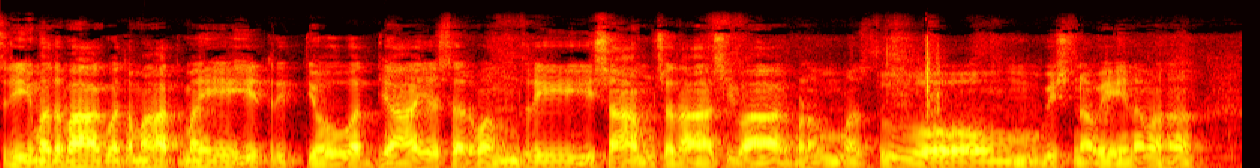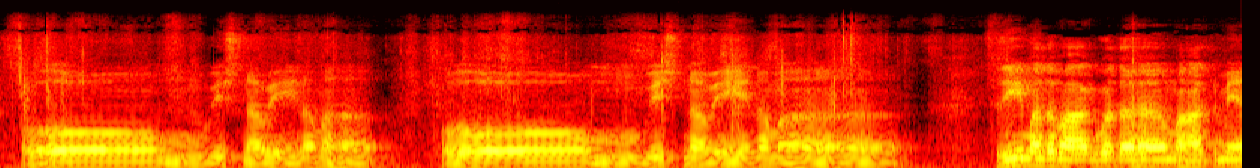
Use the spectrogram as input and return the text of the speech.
श्रीमद्भागवतमात्मये तृतीयोऽध्याय सर्वं श्रीशां सदाशिवार्पणम् अस्तु। ॐ विष्णवे नमः। ॐ विष्णवे नमः। ॐ विष्णवे नमः। श्रीमद्भागवत महात्म्य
